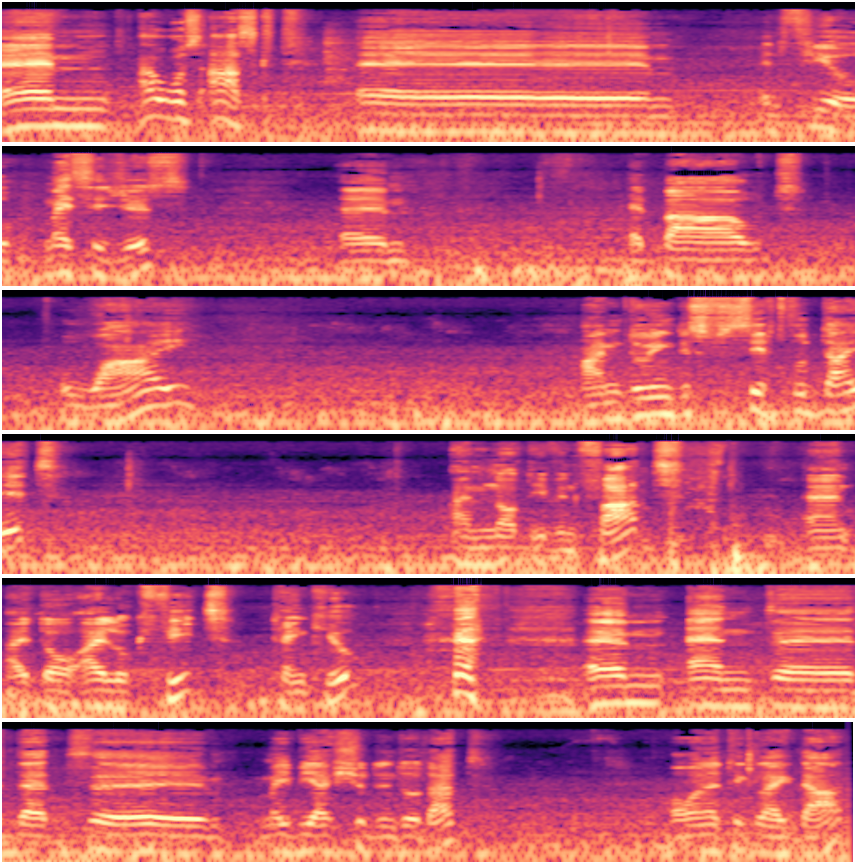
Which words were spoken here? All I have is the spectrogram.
Um, I was asked um, in few messages um, about why I'm doing this food diet. I'm not even fat and I don't I look fit. Thank you um, and uh, that uh, maybe I shouldn't do that or anything like that.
